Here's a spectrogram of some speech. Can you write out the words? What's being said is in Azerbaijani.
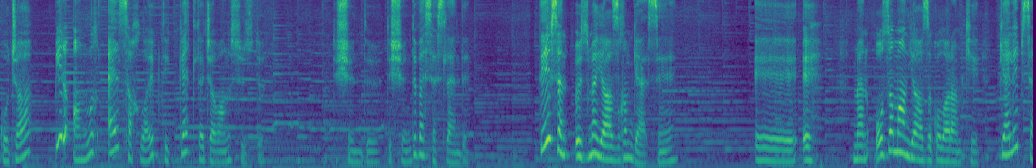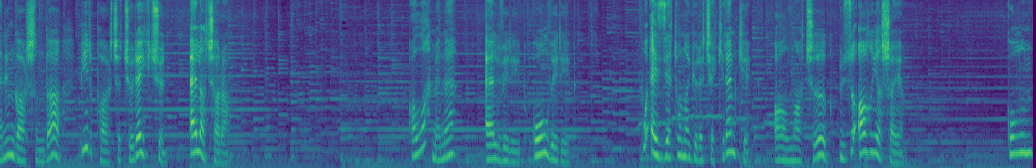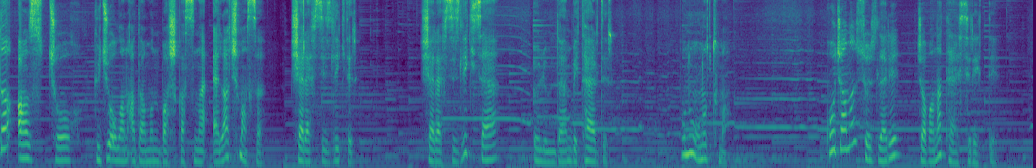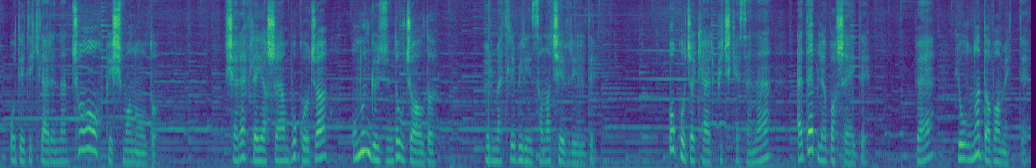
Qoca bir anlıq əl saxlayıb diqqətlə cavanı süzdü. Düşündü, düşündü və səsləndi. Deyirsən özümə yazığım gəlsin? Eh, eh, mən o zaman yazıq olaram ki, gəlib sənin qarşında bir parça çörək üçün əl açaram. Allah mənə əl verib, qol verib. Bu əziyyəti ona görə çəkirəm ki, alnı açıq, üzü ağ yaşayım. Qolunda az-çox gücü olan adamın başqasına əl açması şərəfsizlikdir. Şərəfsizlik isə ölümdən betərdir. Bunu unutma. Qocanın sözləri cavana təsir etdi. O dediklərindən çox peşman oldu. Şərəflə yaşayan bu qoca onun gözündə ucaldı. Hörmətli bir insana çevrildi. O qoca kərpiç kəsənə ədəblə baş əydi və yoluna davam etdi.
